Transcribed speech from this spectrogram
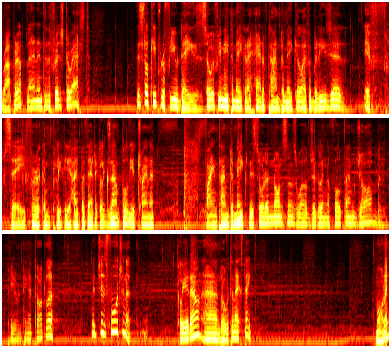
Wrap it up, then into the fridge to rest. This will keep for a few days, so if you need to make it ahead of time to make your life a bit easier, if, say, for a completely hypothetical example, you're trying to find time to make this sort of nonsense while juggling a full-time job and parenting a toddler, which is fortunate. Clear down and over to next day. Morning.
